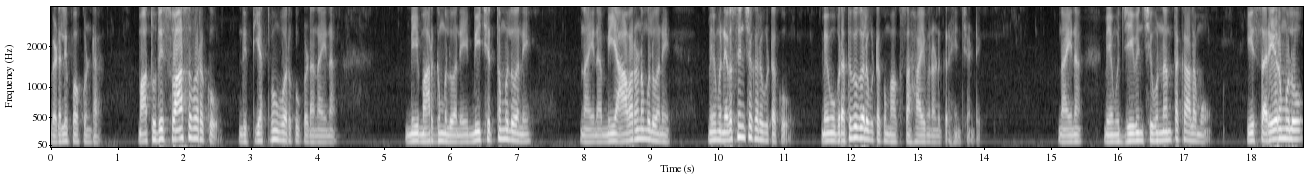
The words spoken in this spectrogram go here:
వెడలిపోకుండా మా తుది శ్వాస వరకు నిత్యత్వం వరకు కూడా నాయన మీ మార్గములోనే మీ చిత్తములోనే నాయన మీ ఆవరణములోనే మేము నివసించగలుగుటకు మేము బ్రతకగలుగుటకు మాకు సహాయమును అనుగ్రహించండి. నాయన మేము జీవించి ఉన్నంతకాలము ఈ శరీరములో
